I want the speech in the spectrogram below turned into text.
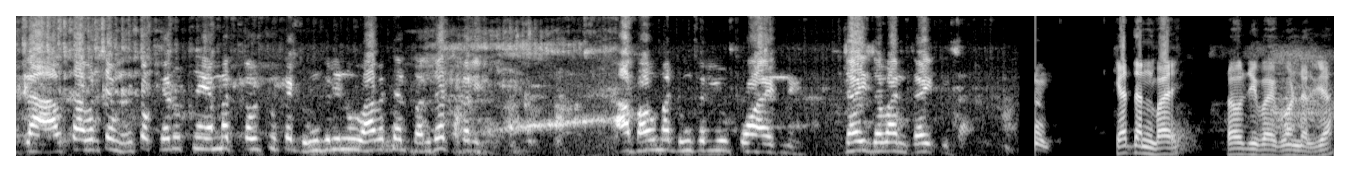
એટલે આવતા વર્ષે હું તો ખેડૂતને એમ જ કહું છું કે ડુંગળીનું વાવેતર બંધ જ કરી આ ભાવમાં ડુંગળીઓ પોહાય જ નહીં. જય જવાન, જય કિસાન. કેતનભાઈ, રવજીભાઈ ગોંડલિયા.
